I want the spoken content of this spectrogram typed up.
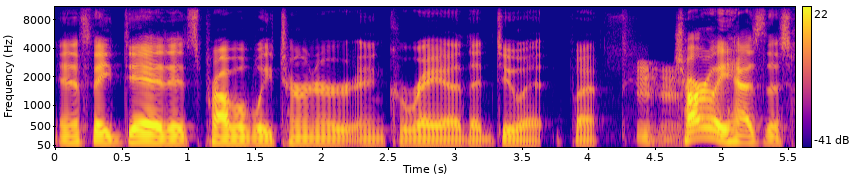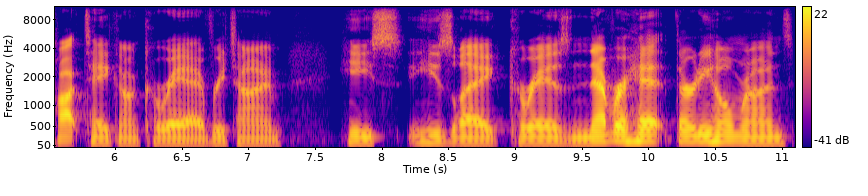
And if they did, it's probably Turner and Correa that do it. But mm-hmm. Charlie has this hot take on Correa every time. He's he's like Correa's never hit 30 home runs.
